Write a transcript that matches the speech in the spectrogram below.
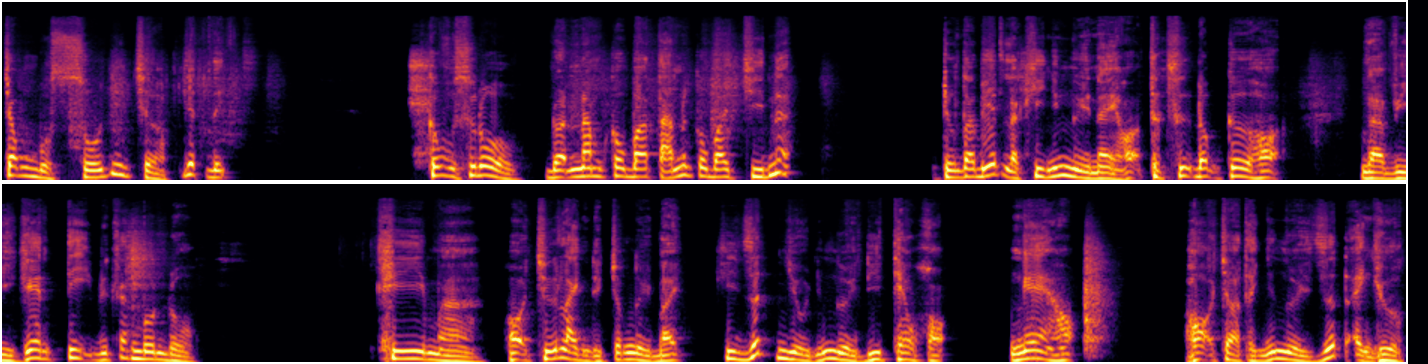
trong một số những trường hợp nhất định. Câu vụ sứ đồ đoạn 5 câu 38 đến câu 39 ấy, chúng ta biết là khi những người này họ thực sự động cơ họ là vì ghen tị với các môn đồ. Khi mà họ chữa lành được cho người bệnh khi rất nhiều những người đi theo họ nghe họ họ trở thành những người rất ảnh hưởng.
